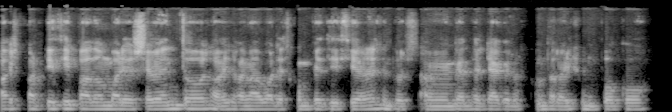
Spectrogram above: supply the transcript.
Habéis participado en varios eventos, habéis ganado varias competiciones, entonces a mí me encantaría que nos contarais un poco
